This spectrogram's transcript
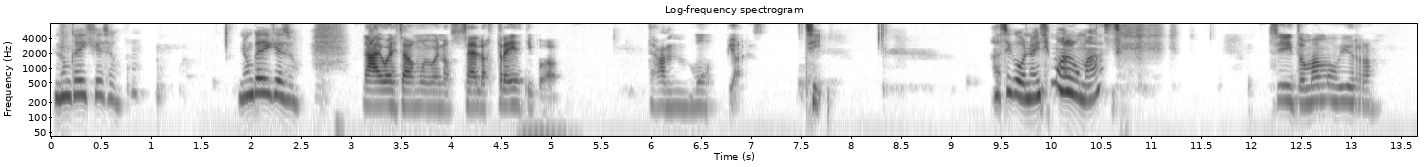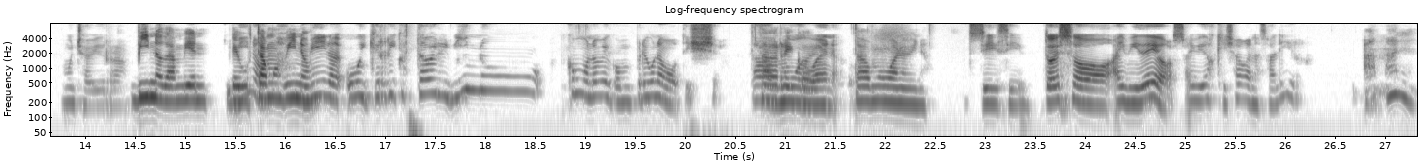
Nunca dije eso. Nunca dije eso. Nah, igual estaban muy buenos. O sea, los tres, tipo, estaban muy piolas. Sí. Así que bueno, hicimos algo más. Sí, tomamos birra. Mucha birra. Vino también. Le ¿Vino? gustamos vino. Vino. Uy, qué rico estaba el vino. ¿Cómo no me compré una botella? Estaba, Estaba rico. muy bueno. Estaba muy bueno el vino. Sí, sí. Todo eso, hay videos. Hay videos que ya van a salir. Ah, mal.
